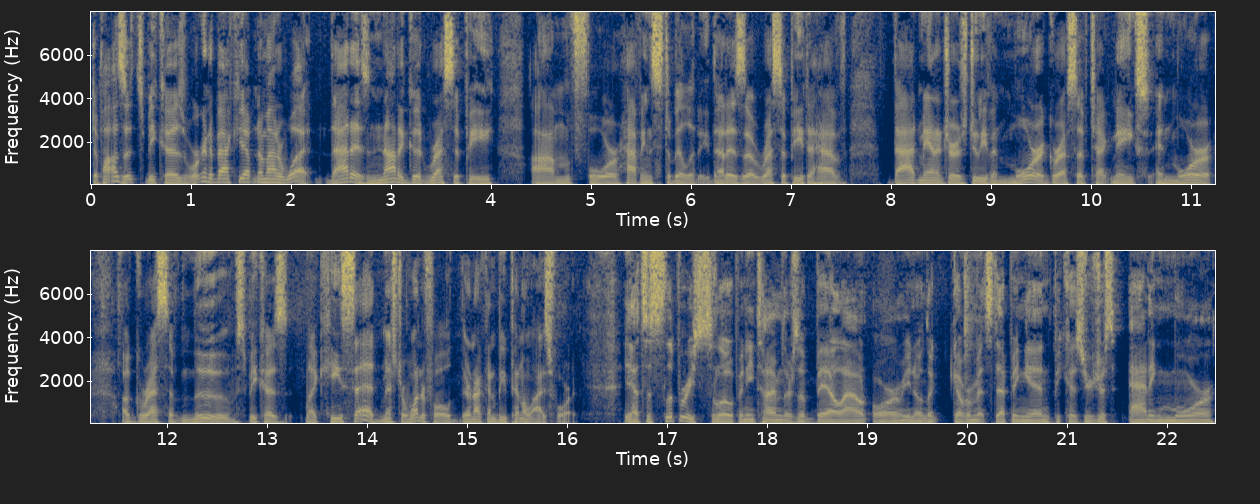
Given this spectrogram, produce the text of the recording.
deposits because we're going to back you up no matter what. That is not a good recipe um, for having stability. That is a recipe to have bad managers do even more aggressive techniques and more aggressive moves because, like he said, Mr. Wonderful, they're not going to be penalized for it. Yeah, it's a slippery slope anytime there's a bailout or, you know, the government stepping in because you're just adding more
